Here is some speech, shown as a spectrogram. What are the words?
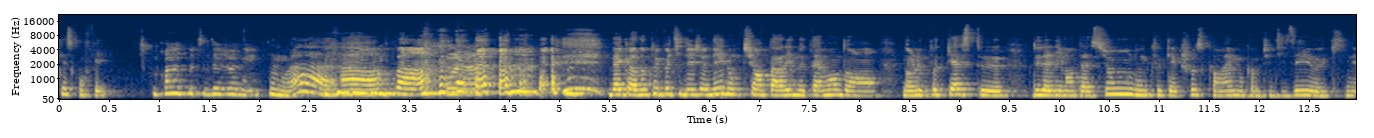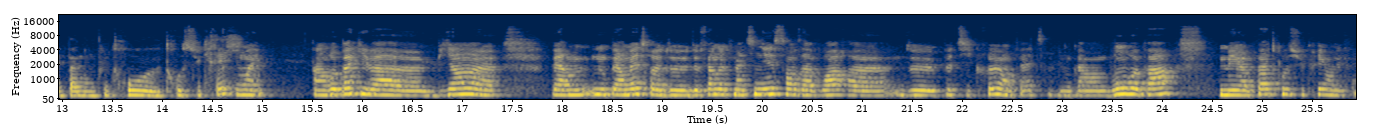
qu'est-ce qu'on fait? On prend notre petit déjeuner. Waouh, ah, enfin Voilà. D'accord, donc le petit déjeuner, donc tu en parlais notamment dans, dans le podcast de l'alimentation, donc quelque chose quand même, comme tu disais, qui n'est pas non plus trop, trop sucré. Ouais. Un repas qui va euh, bien per nous permettre de, de, faire notre matinée sans avoir euh, de petits creux en fait. Donc un bon repas, mais euh, pas trop sucré en effet.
